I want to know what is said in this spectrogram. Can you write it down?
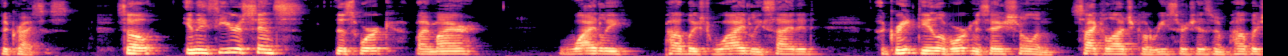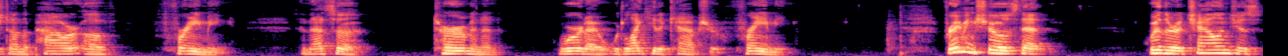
the crisis. So, in these years since this work by Meyer, widely published, widely cited. A great deal of organizational and psychological research has been published on the power of framing. And that's a term and a word I would like you to capture framing. Framing shows that whether a challenge is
